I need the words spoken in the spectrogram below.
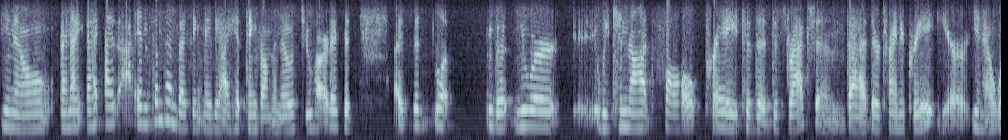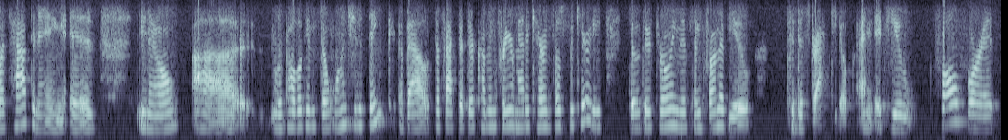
you know, and I, I, I and sometimes I think maybe I hit things on the nose too hard. I said, I said, look, but you were we cannot fall prey to the distraction that they're trying to create here. You know, what's happening is, you know, uh, Republicans don't want you to think about the fact that they're coming for your Medicare and Social Security, so they're throwing this in front of you to distract you. And if you fall for it,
